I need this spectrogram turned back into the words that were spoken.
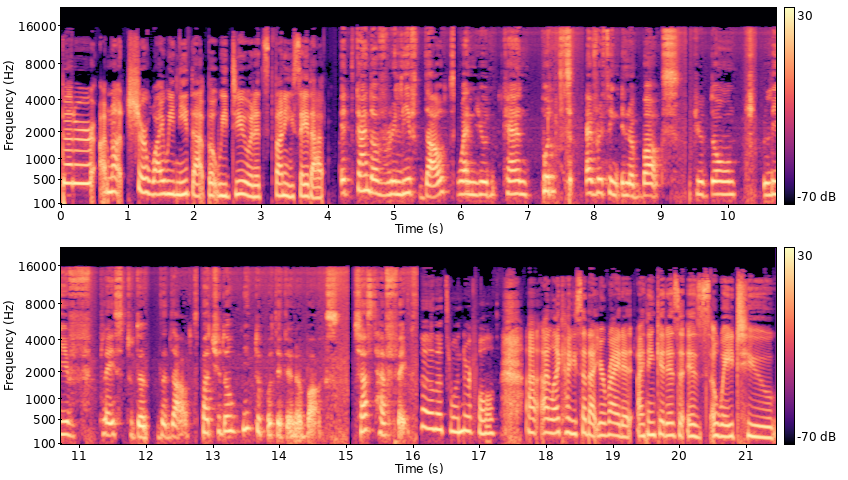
better. I'm not sure why we need that, but we do. And it's funny you say that. It kind of relieves doubt when you can put everything in a box. You don't leave place to the, the doubt, but you don't need to put it in a box. Just have faith. Oh, that's wonderful. Uh, I like how you said that. You're right. It, I think it is is a way to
